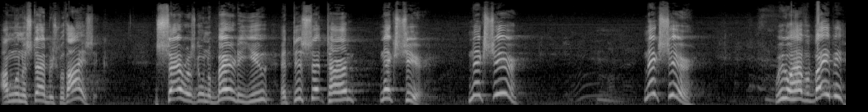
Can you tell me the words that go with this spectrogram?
I'm going to establish with Isaac. Sarah's going to bear to you at this set time next year. Next year. Next year. We're going to have a baby.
